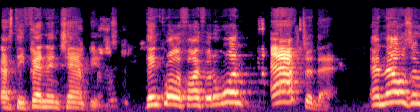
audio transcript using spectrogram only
as defending champions. Didn't qualify for the one after that. And that was a,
